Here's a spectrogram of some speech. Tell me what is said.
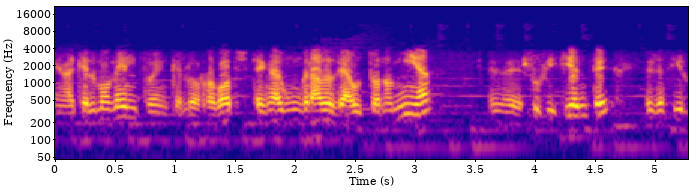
en aquel momento en que los robots tengan un grado de autonomía eh, suficiente, es decir,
